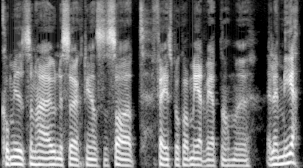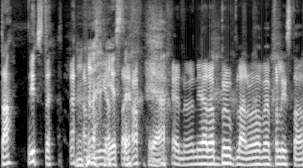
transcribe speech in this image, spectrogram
kom ut sådana här undersökningar som sa att Facebook var medvetna om, eller Meta, just det. Meta, just det. Ja. Ännu en jävla bubblare att med på listan.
